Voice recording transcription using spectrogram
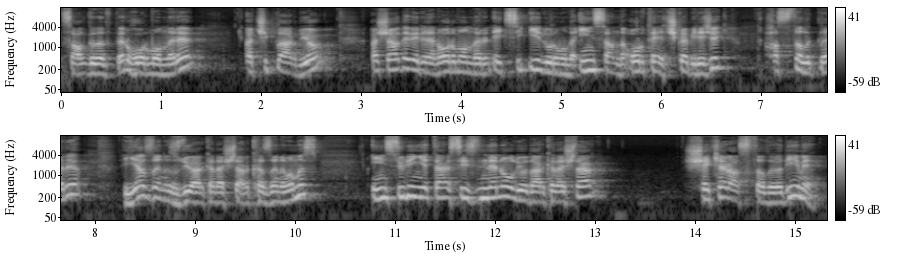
salgıladıkları hormonları açıklar diyor. Aşağıda verilen hormonların eksikliği durumunda insanda ortaya çıkabilecek hastalıkları yazınız diyor arkadaşlar kazanımımız. İnsülin yetersizliğinde ne oluyordu arkadaşlar? Şeker hastalığı değil mi?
